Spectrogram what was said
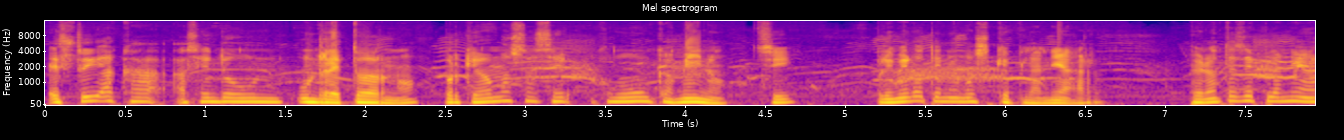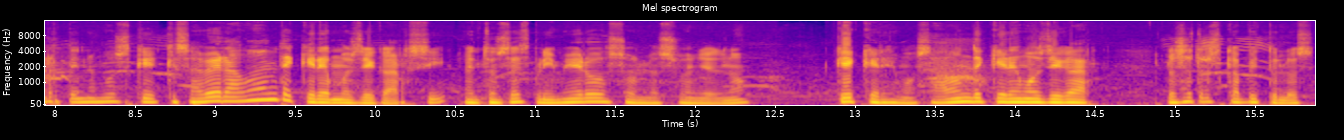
estoy acá haciendo un, un retorno porque vamos a hacer como un camino, ¿sí? Primero tenemos que planear, pero antes de planear tenemos que, que, saber a dónde queremos llegar, ¿sí? Entonces primero son los sueños, ¿no? ¿Qué queremos? ¿A dónde queremos llegar? Los otros capítulos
